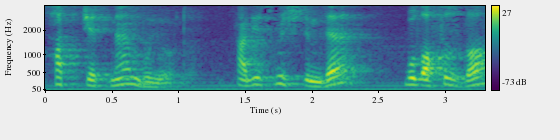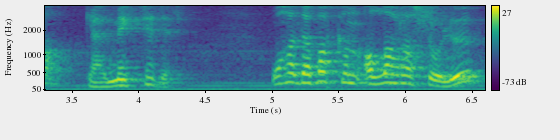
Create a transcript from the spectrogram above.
hac etmen buyurdu. Hadis Müslim'de bu lafızla gelmektedir. O halde bakın Allah Resulü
